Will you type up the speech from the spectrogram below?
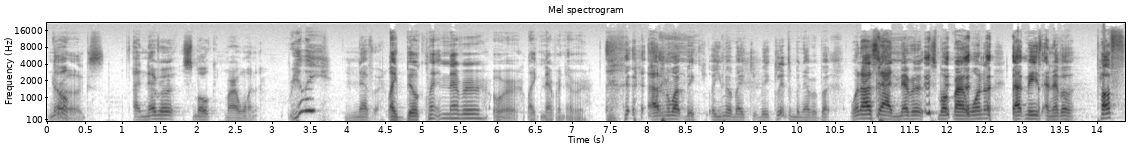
No, drugs? I never smoked marijuana. Really? Never. Like Bill Clinton never, or like never, never. I don't know what big, you mean by Bill Clinton, but never. But when I say I never smoked marijuana, that means I never puff,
